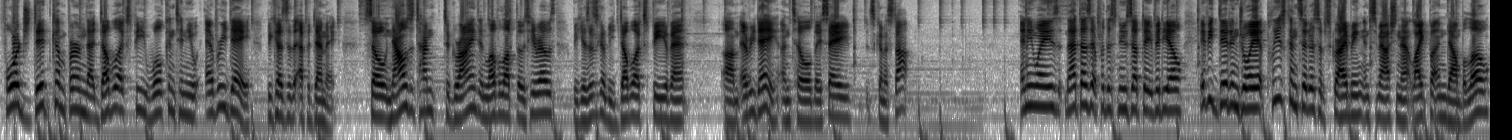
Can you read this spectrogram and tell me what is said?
Forge did confirm that double XP will continue every day because of the epidemic. So now's the time to grind and level up those heroes because there's going to be double XP event um, every day until they say it's going to stop. Anyways, that does it for this news update video. If you did enjoy it, please consider subscribing and smashing that like button down below,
